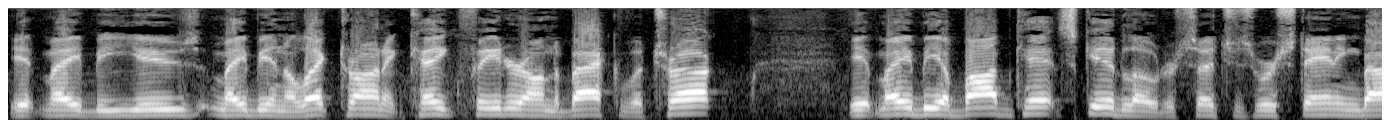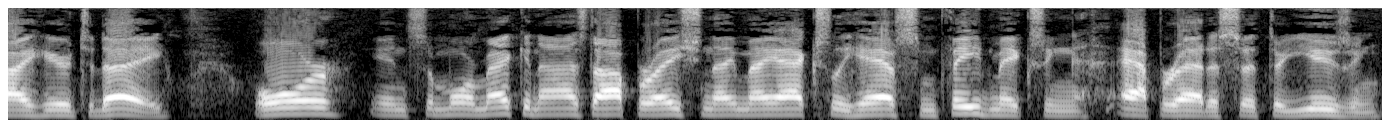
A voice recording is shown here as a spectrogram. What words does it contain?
It may be used, maybe an electronic cake feeder on the back of a truck. It may be a bobcat skid loader, such as we're standing by here today. Or in some more mechanized operation, they may actually have some feed mixing apparatus that they're using.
